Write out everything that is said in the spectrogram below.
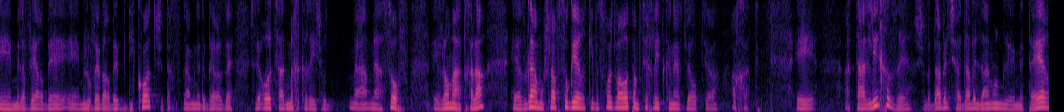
אה, מלווה הרבה, מלווה בהרבה בדיקות, שתכף גם נדבר על זה, שזה עוד צעד מחקרי שהוא מה, מהסוף, לא מההתחלה. אז גם הוא שלב סוגר, כי בסופו של דבר עוד פעם צריך להתכנס לאופציה אחת. התהליך הזה של ה double, שה double diamond אה, מתאר,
